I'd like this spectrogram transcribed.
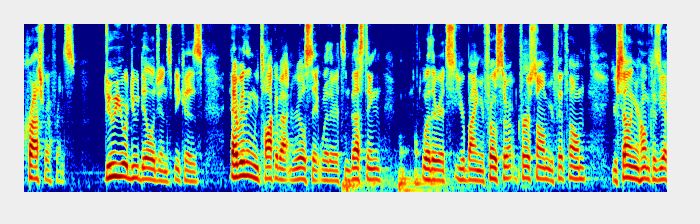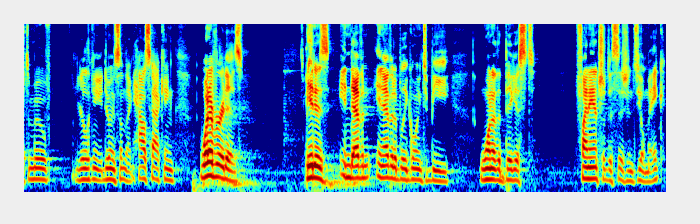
cross reference, do your due diligence because everything we talk about in real estate, whether it's investing, whether it's you're buying your first, first home, your fifth home, you're selling your home because you have to move, you're looking at doing something like house hacking, whatever it is, it is inevi- inevitably going to be one of the biggest financial decisions you'll make.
